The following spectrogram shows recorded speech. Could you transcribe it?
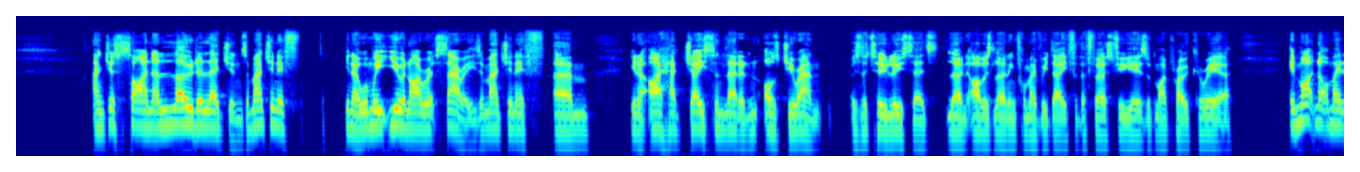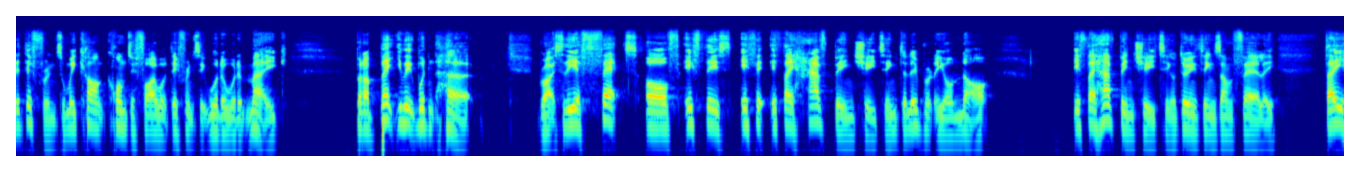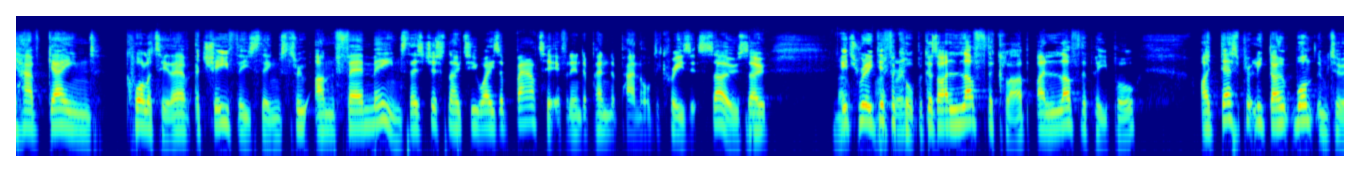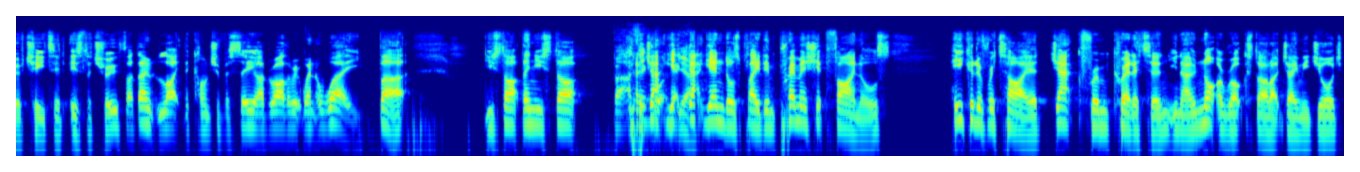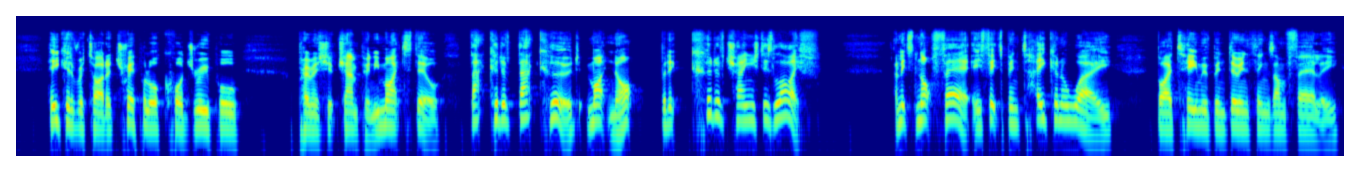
and just sign a load of legends. Imagine if you know when we you and I were at Sarries. Imagine if um, you know I had Jason Leonard and Oz Durant as the two heads. Learn I was learning from every day for the first few years of my pro career. It might not have made a difference, and we can't quantify what difference it would or wouldn't make. But I bet you it wouldn't hurt. Right. So the effects of if this if it, if they have been cheating deliberately or not, if they have been cheating or doing things unfairly, they have gained quality. They have achieved these things through unfair means. There's just no two ways about it if an independent panel decrees it so. So it's really difficult because I love the club, I love the people. I desperately don't want them to have cheated, is the truth. I don't like the controversy. I'd rather it went away. But you start, then you start. But I you know, think Jack, what- yeah. Jack Yeandle's played in Premiership finals. He could have retired. Jack from Crediton, you know, not a rock star like Jamie George. He could have retired a triple or quadruple Premiership champion. He might still. That could have. That could might not, but it could have changed his life. And it's not fair if it's been taken away by a team who've been doing things unfairly.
